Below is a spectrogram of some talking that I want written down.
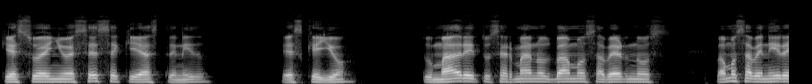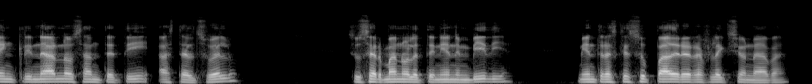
¿Qué sueño es ese que has tenido? Es que yo, tu madre y tus hermanos vamos a vernos, vamos a venir a inclinarnos ante ti hasta el suelo. Sus hermanos le tenían envidia, mientras que su padre reflexionaba.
